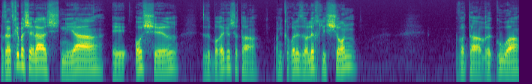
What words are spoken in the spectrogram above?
אז אני אתחיל בשאלה השנייה, אושר זה ברגע שאתה, אני קורא לזה הולך לישון ואתה רגוע,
